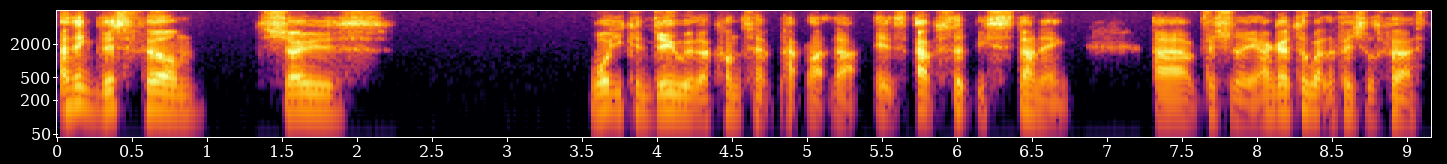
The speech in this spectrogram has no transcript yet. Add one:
I think this film shows what you can do with a content pack like that. It's absolutely stunning uh, visually. I'm going to talk about the visuals first.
